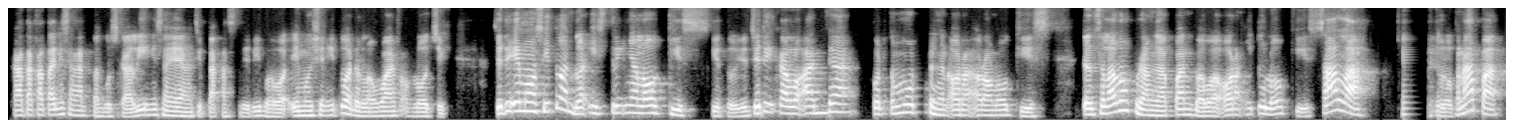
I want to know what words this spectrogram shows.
kata-kata ini sangat bagus sekali. Ini saya yang ciptakan sendiri bahwa emotion itu adalah wife of logic. Jadi emosi itu adalah istrinya logis gitu ya. Jadi kalau Anda bertemu dengan orang-orang logis dan selalu beranggapan bahwa orang itu logis, salah gitu loh. Kenapa?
